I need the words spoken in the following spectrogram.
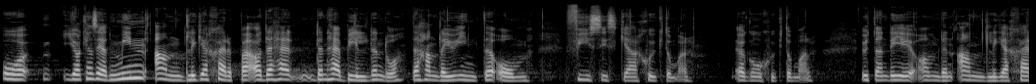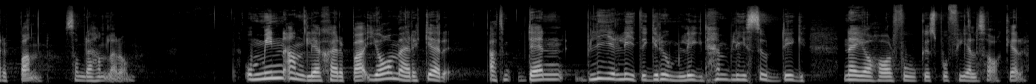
Och jag kan säga att min andliga skärpa, ja, det här, den här bilden då, det handlar ju inte om fysiska sjukdomar, ögonsjukdomar, utan det är om den andliga skärpan som det handlar om. Och min andliga skärpa, jag märker att den blir lite grumlig, den blir suddig när jag har fokus på fel saker.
